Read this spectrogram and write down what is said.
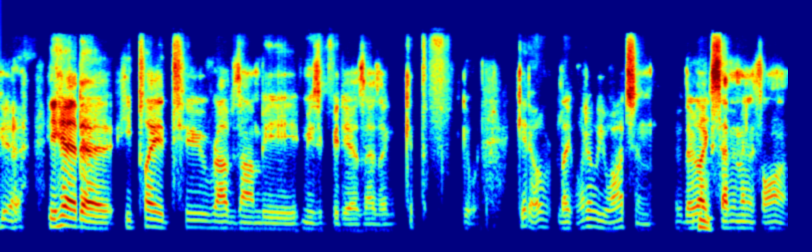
Yeah, he had uh he played two Rob Zombie music videos. I was like, get the f- get, get over. Like, what are we watching? They're like seven minutes long.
